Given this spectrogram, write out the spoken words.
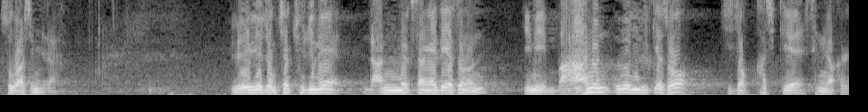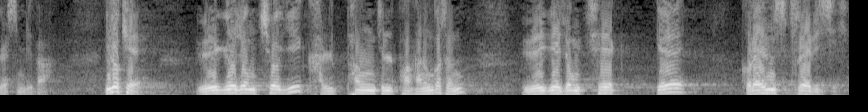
수고하십니다. 외교정책 추진의 난맥상에 대해서는 이미 많은 의원님들께서 지적하시기에 생략하겠습니다. 이렇게 외교정책이 갈팡질팡하는 것은 외교 정책의 그랜 스트레리지,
